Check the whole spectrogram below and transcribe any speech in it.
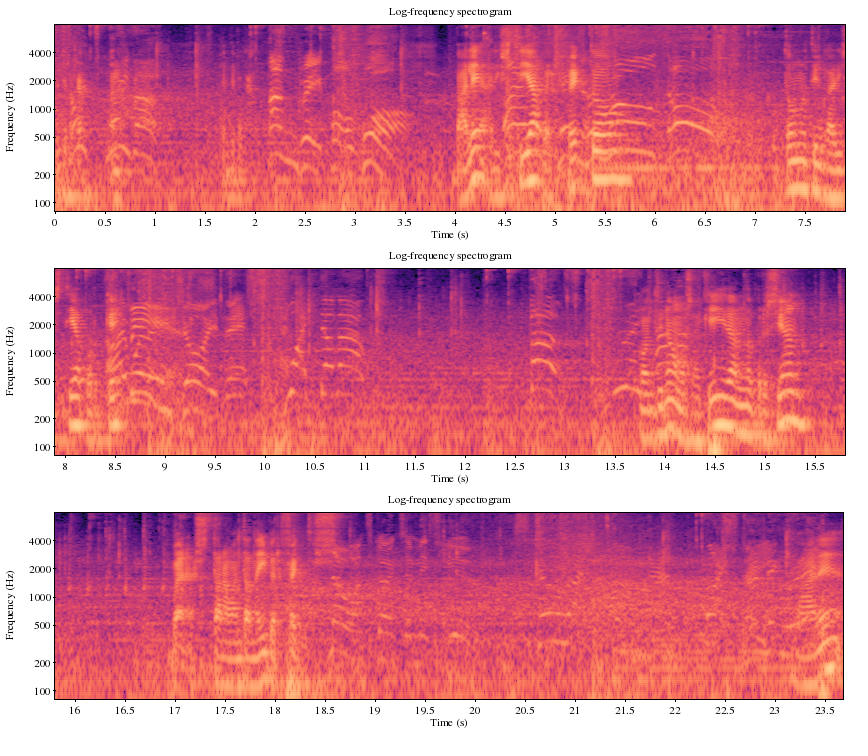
Vete para acá. Vale, Aristía, perfecto. Todo no tiene la Aristía, ¿por qué? Continuamos aquí dando presión. Bueno, están aguantando ahí perfectos. Vale,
